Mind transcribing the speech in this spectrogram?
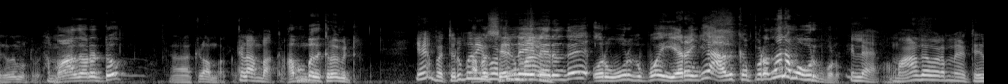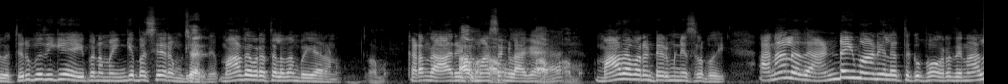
கிலோமீட்டர் மாதவரம் டு கிளாம்பாக்கம். கிளம்பாக்கம். ஐம்பது கிலோமீட்டர் ஏன் இப்போ திருப்பதி அப்ப போகிறதுக்கு சென்னையில இருந்து ஒரு ஊருக்கு போய் இறங்கி அதுக்கப்புறம் தான் நம்ம ஊருக்கு போகணும். இல்லை மாதவரம் திரு திருப்பதிக்கே இப்போ நம்ம இங்கே பஸ் ஏற முடியாது. மாதவரத்தில் தான் போய் ஏறணும். கடந்த ஆறு எட்டு ஆமா. மாதவரம் டெர்மினஸில் போய். ஆனால் அது அண்டை மாநிலத்துக்கு போகிறதுனால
